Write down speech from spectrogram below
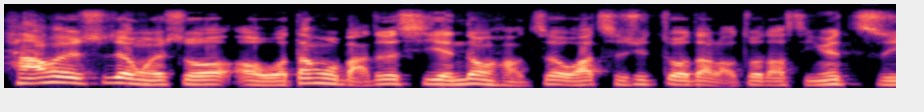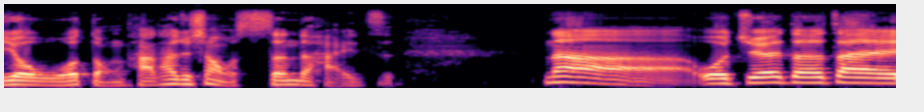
他会是认为说，哦，我当我把这个企业弄好之后，我要持续做到老做到死，因为只有我懂他，他就像我生的孩子。那我觉得在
